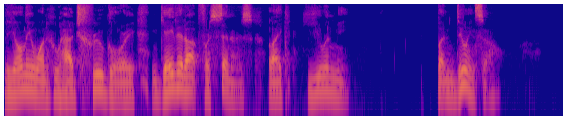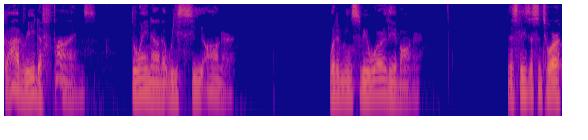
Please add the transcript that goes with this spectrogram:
The only one who had true glory gave it up for sinners like you and me. But in doing so, God redefines the way now that we see honor what it means to be worthy of honor. This leads us into our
